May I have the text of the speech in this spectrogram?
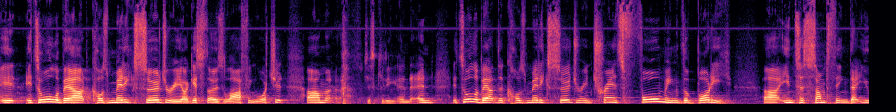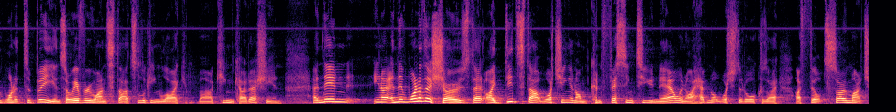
it, it's all about cosmetic surgery. I guess those laughing watch it. Um, just kidding. And, and it's all about the cosmetic surgery and transforming the body uh, into something that you want it to be. And so everyone starts looking like uh, Kim Kardashian. And then you know, and then one of those shows that I did start watching, and I'm confessing to you now, and I have not watched it all because I, I felt so much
